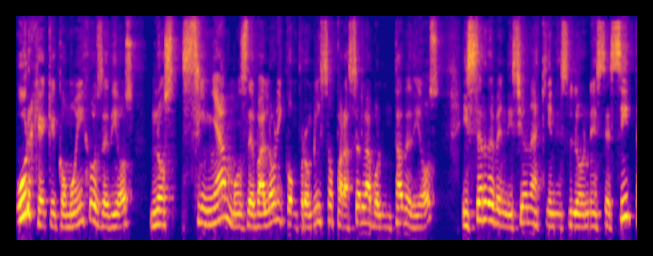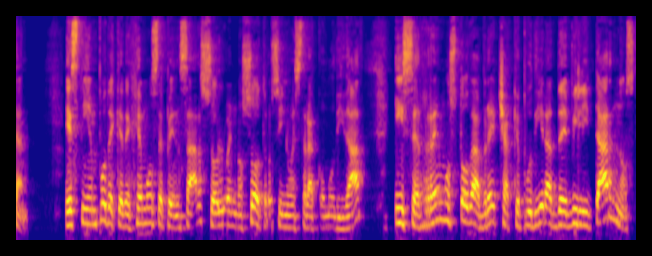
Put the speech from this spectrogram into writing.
urge que como hijos de Dios nos ciñamos de valor y compromiso para hacer la voluntad de Dios y ser de bendición a quienes lo necesitan. Es tiempo de que dejemos de pensar solo en nosotros y nuestra comodidad y cerremos toda brecha que pudiera debilitarnos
